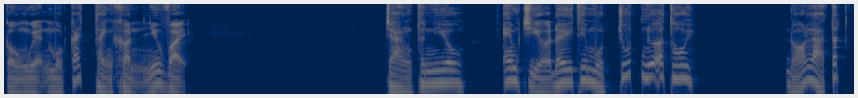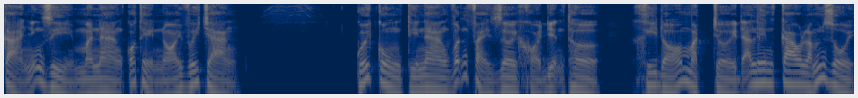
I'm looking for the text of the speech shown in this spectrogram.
cầu nguyện một cách thành khẩn như vậy. Chàng thân yêu, em chỉ ở đây thêm một chút nữa thôi đó là tất cả những gì mà nàng có thể nói với chàng. Cuối cùng thì nàng vẫn phải rời khỏi điện thờ. Khi đó mặt trời đã lên cao lắm rồi,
